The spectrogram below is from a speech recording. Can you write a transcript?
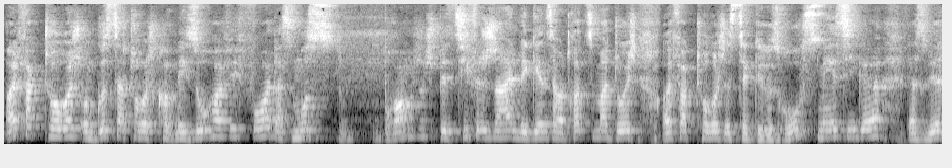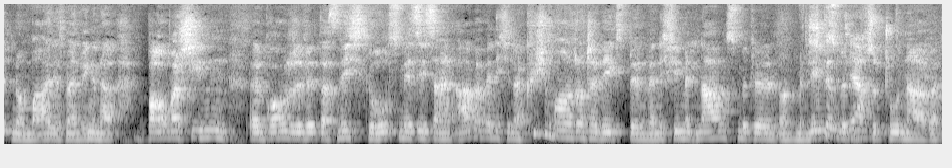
olfaktorisch und gustatorisch kommt nicht so häufig vor. Das muss branchenspezifisch sein. Wir gehen es aber trotzdem mal durch. Olfaktorisch ist der geruchsmäßige. Das wird normal, jetzt meinetwegen in der Baumaschinenbranche wird das nicht geruchsmäßig sein. Aber wenn ich in der Küchenbranche unterwegs bin, wenn ich viel mit Nahrungsmitteln und mit Lebensmitteln ja. zu tun habe,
